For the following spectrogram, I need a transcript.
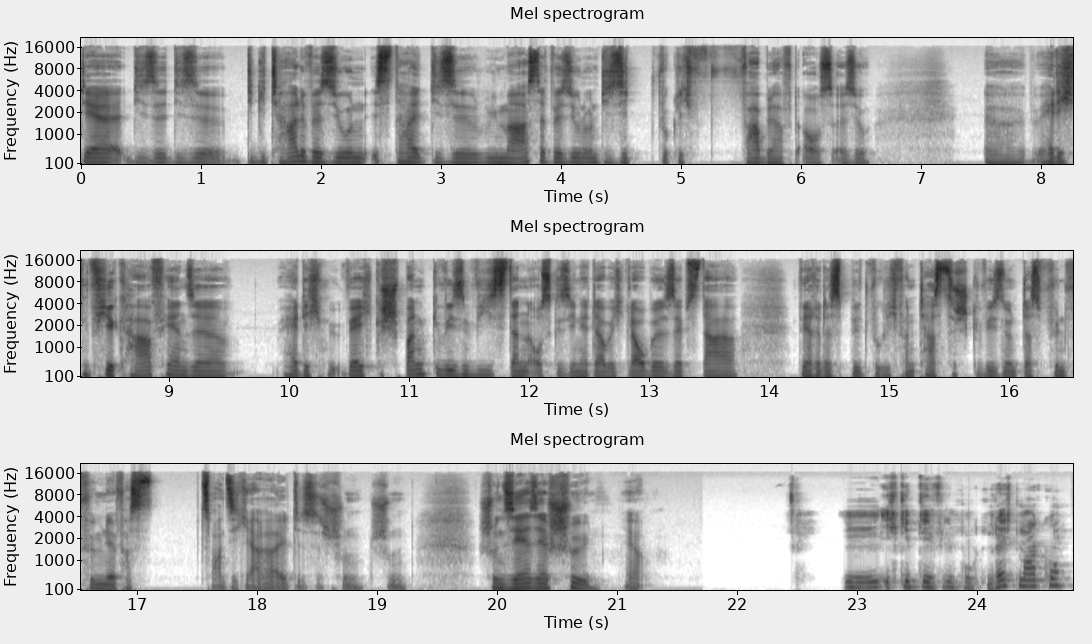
der, diese, diese digitale Version ist halt diese Remastered-Version und die sieht wirklich fabelhaft aus. Also äh, hätte ich einen 4K-Fernseher, hätte ich, wäre ich gespannt gewesen, wie es dann ausgesehen hätte. Aber ich glaube, selbst da wäre das Bild wirklich fantastisch gewesen und das für einen Film, der fast 20 Jahre alt ist, ist schon, schon, schon sehr, sehr schön, ja. Mm, ich gebe dir in vielen Punkten recht, Marco.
